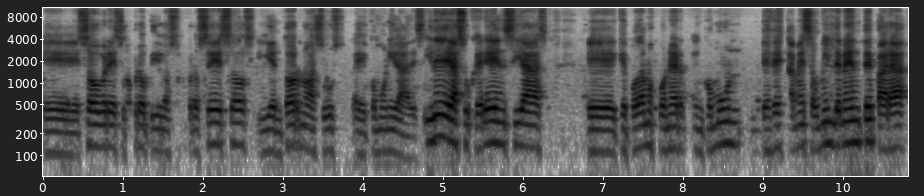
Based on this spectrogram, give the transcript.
eh, sobre sus propios procesos y en torno a sus eh, comunidades? Ideas, sugerencias que podamos poner en común desde esta mesa humildemente para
